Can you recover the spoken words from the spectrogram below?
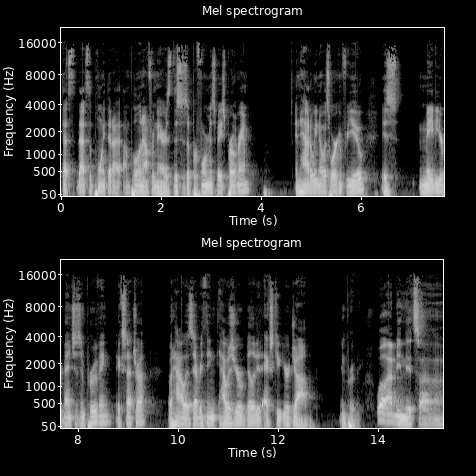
That's that's the point that I, am pulling out from there is this is a performance based program. And how do we know it's working for you? Is maybe your bench is improving, etc. But how is everything how is your ability to execute your job improving? Well, I mean, it's uh,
